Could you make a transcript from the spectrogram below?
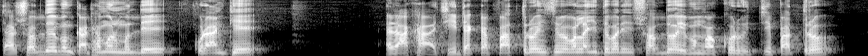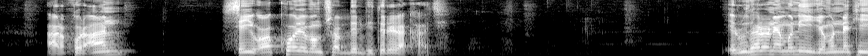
তার শব্দ এবং কাঠামোর মধ্যে কোরআনকে রাখা আছে। এটা একটা পাত্র হিসেবে বলা যেতে পারে। শব্দ এবং অক্ষর হচ্ছে পাত্র। আর কোরআন সেই অক্ষর এবং শব্দের ভিতরে রাখা আছে। এর উদাহরণ এমনই, যেমন নাকি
